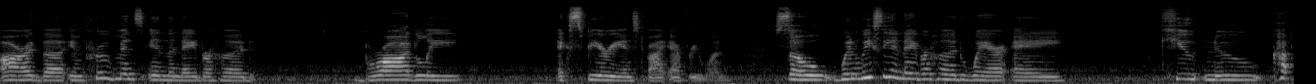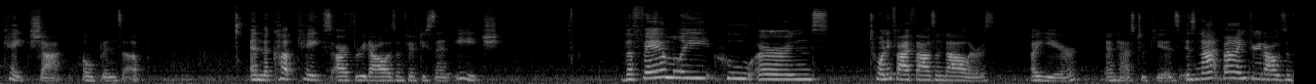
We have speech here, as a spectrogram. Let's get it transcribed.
are the improvements in the neighborhood broadly experienced by everyone? So when we see a neighborhood where a cute new cupcake shop opens up and the cupcakes are $3.50 each the family who earns $25,000 a year and has two kids is not buying $3.50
